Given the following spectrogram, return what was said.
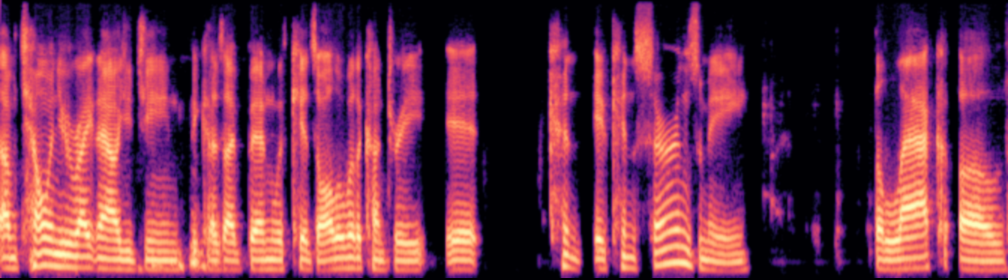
I'm telling you right now, Eugene, because I've been with kids all over the country, it can it concerns me the lack of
